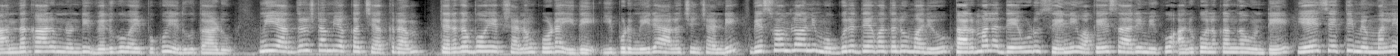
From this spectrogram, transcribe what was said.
అంధకారం నుండి వెలుగు వైపుకు ఎదుగుతాడు. మీ అదృష్టం యొక్క చక్రం తిరగబోయే క్షణం కూడా ఇదే. ఇప్పుడు మీరే ఆలోచించండి విశ్వంలోని ముగ్గురు దేవతలు మరియు కర్మల దేవుడు శని ఒకేసారి మీకు అనుకూలకంగా ఉంటే ఏ శక్తి మిమ్మల్ని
